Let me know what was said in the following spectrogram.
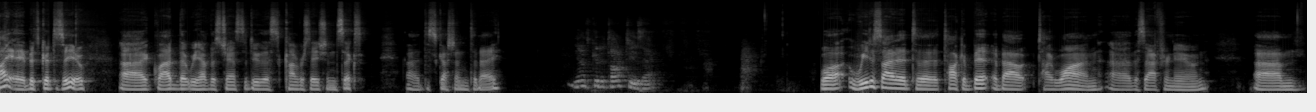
Hi, Abe. It's good to see you. Uh, glad that we have this chance to do this conversation six uh, discussion today. Yeah, it's good to talk to you, Zach. Well, we decided to talk a bit about Taiwan uh, this afternoon, um,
